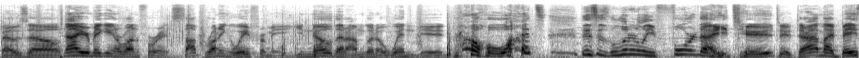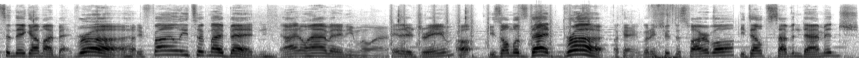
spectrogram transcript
bozo. Now you're making a run for it. Stop running away from me. You know that I'm gonna win, dude. Bro, what? This is literally Fortnite, dude. Dude, they're at my base and they got my bed. Bruh. They finally took my bed. I don't have it anymore. Hey there, Dream. Oh, he's almost dead. Bruh. Okay, I'm gonna shoot this fireball. He dealt seven damage.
